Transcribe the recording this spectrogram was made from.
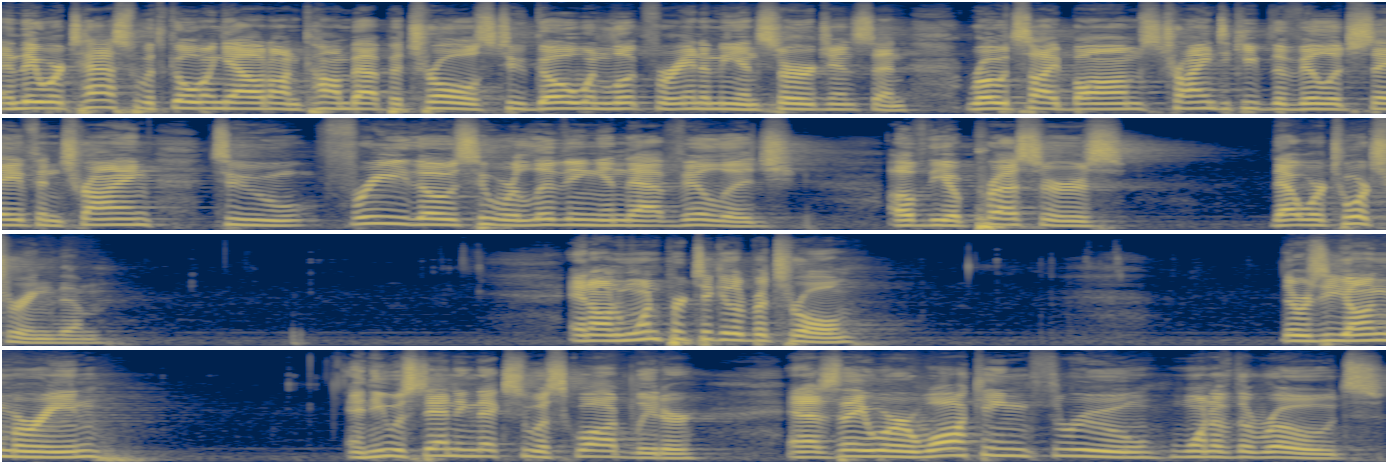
And they were tasked with going out on combat patrols to go and look for enemy insurgents and roadside bombs, trying to keep the village safe and trying to free those who were living in that village of the oppressors that were torturing them. And on one particular patrol, there was a young Marine, and he was standing next to a squad leader. And as they were walking through one of the roads,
